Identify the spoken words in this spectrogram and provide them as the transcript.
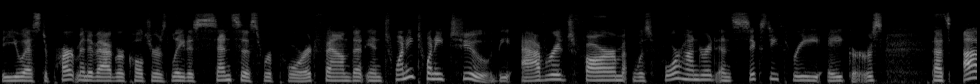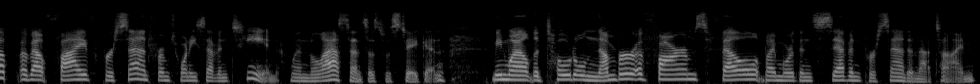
The U.S. Department of Agriculture's latest census report found that in 2022, the average farm was 463 acres. That's up about 5% from 2017, when the last census was taken. Meanwhile, the total number of farms fell by more than 7% in that time.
